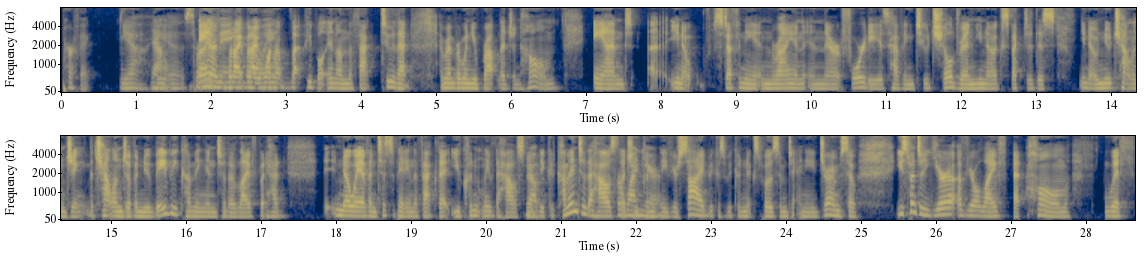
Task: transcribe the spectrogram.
perfect. Yeah, now, he is. Thriving, and but I but growing. I want to let people in on the fact too that I remember when you brought Legend home, and uh, you know Stephanie and Ryan in their forties having two children, you know, expected this you know new challenging the challenge of a new baby coming into their life, but had no way of anticipating the fact that you couldn't leave the house. Nobody could come into the house. For Legend couldn't leave your side because we couldn't expose him to any germs. So you spent a year of your life at home with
